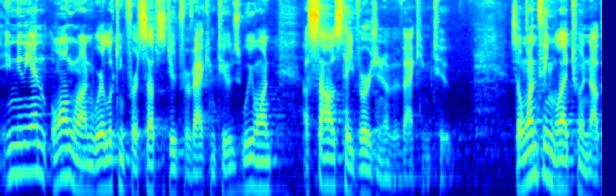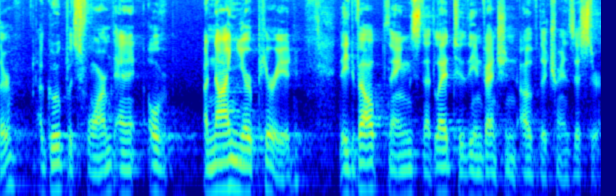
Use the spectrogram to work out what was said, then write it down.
In the end, long run, we're looking for a substitute for vacuum tubes. We want a solid-state version of a vacuum tube. So one thing led to another. A group was formed, and over a nine-year period, they developed things that led to the invention of the transistor.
